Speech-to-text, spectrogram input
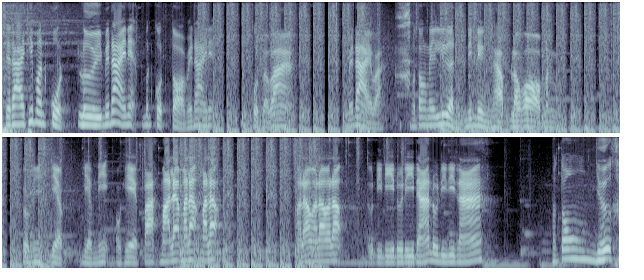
เสียดายที่มันกดเลยไม่ได้เนี่ย มันกดต่อไม่ได้เนี่ย กดแบบว่าไม่ได้ว่ะมันต้องได้เลื่อนนิดนึงครับ แล้วก็มัน ตรงนี้เหลี่ยมเหลี่ยมนี้โอเคปะมาแล้วมาแล้วมาแล้วมาแล้วมาแล้วมาแล้วดูดีๆดูดีนะ ดูดีๆนะ มันต้องเยอะข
